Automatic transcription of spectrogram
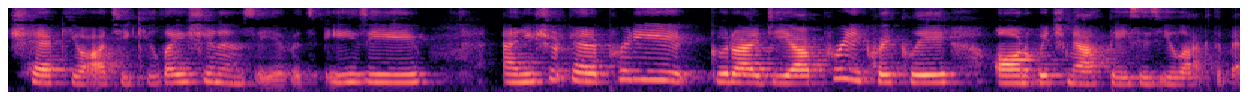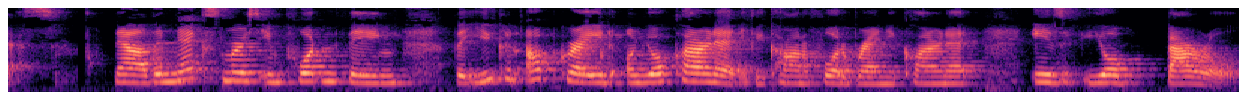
Check your articulation and see if it's easy. And you should get a pretty good idea pretty quickly on which mouthpieces you like the best. Now, the next most important thing that you can upgrade on your clarinet if you can't afford a brand new clarinet is your barrel.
